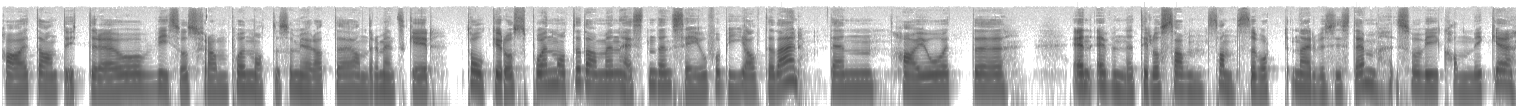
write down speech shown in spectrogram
ha et annet ytre og vise oss fram på en måte som gjør at eh, andre mennesker tolker oss på en måte, da. Men hesten, den ser jo forbi alt det der. Den har jo et eh, en evne til å sanse vårt nervesystem, så vi kan ikke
